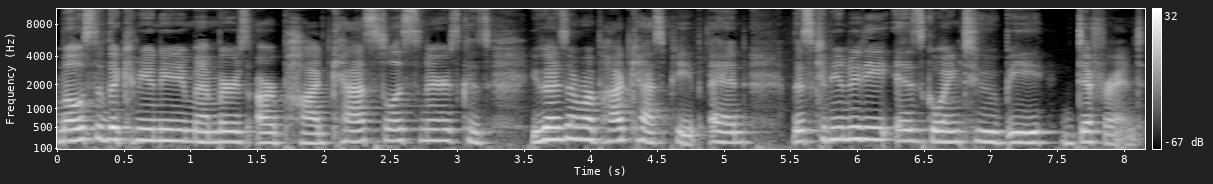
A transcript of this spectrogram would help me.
Most of the community members are podcast listeners because you guys are my podcast peep, and this community is going to be different.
